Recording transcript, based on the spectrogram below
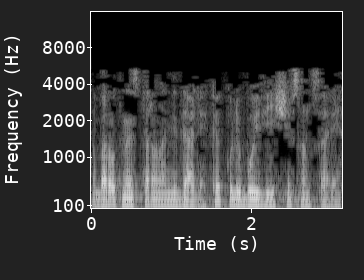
оборотная сторона медали, как у любой вещи в сансаре.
